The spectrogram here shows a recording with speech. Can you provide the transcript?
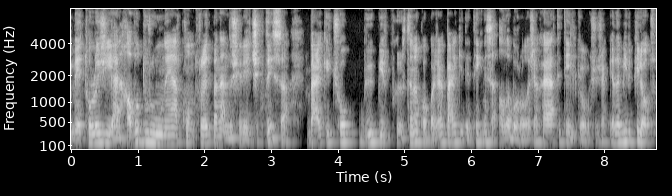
meteoroloji yani hava durumunu eğer kontrol etmeden dışarıya çıktıysa belki çok büyük bir fırtına kopacak. Belki de teknesi alabor olacak. Hayati tehlike oluşacak. Ya da bir pilot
